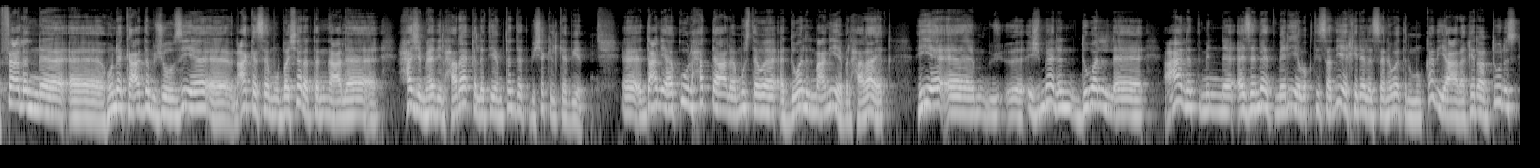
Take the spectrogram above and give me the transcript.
فعلا آه، هناك عدم جهوزية آه، انعكس مباشرة على حجم هذه الحرائق التي امتدت بشكل كبير. آه، دعني أقول حتى على مستوى الدول المعنية بالحرائق هي آه، إجمالا دول آه، عانت من أزمات مالية واقتصادية خلال السنوات المنقضية على غرار تونس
